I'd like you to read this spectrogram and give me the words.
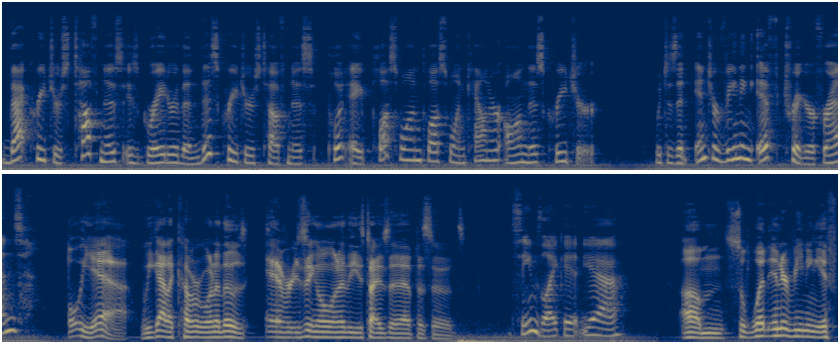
that creature's toughness is greater than this creature's toughness, put a plus one plus one counter on this creature, which is an intervening if trigger, friends. Oh, yeah. We got to cover one of those every single one of these types of episodes. Seems like it, yeah. Um, so, what intervening if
